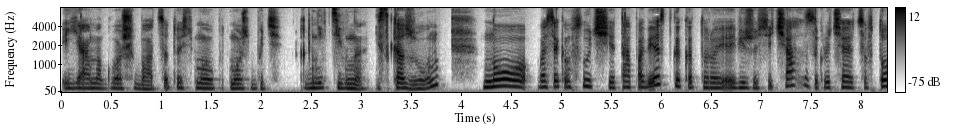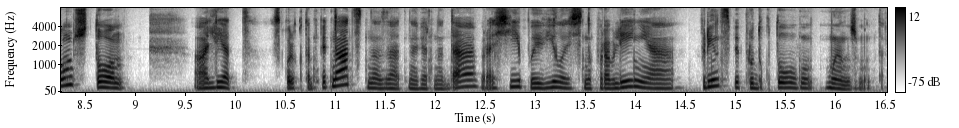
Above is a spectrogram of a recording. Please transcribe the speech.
я могу ошибаться, то есть мой опыт может быть когнитивно искажен, но, во всяком случае, та повестка, которую я вижу сейчас, заключается в том, что а, лет сколько там, 15 назад, наверное, да, в России появилось направление, в принципе, продуктового менеджмента.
